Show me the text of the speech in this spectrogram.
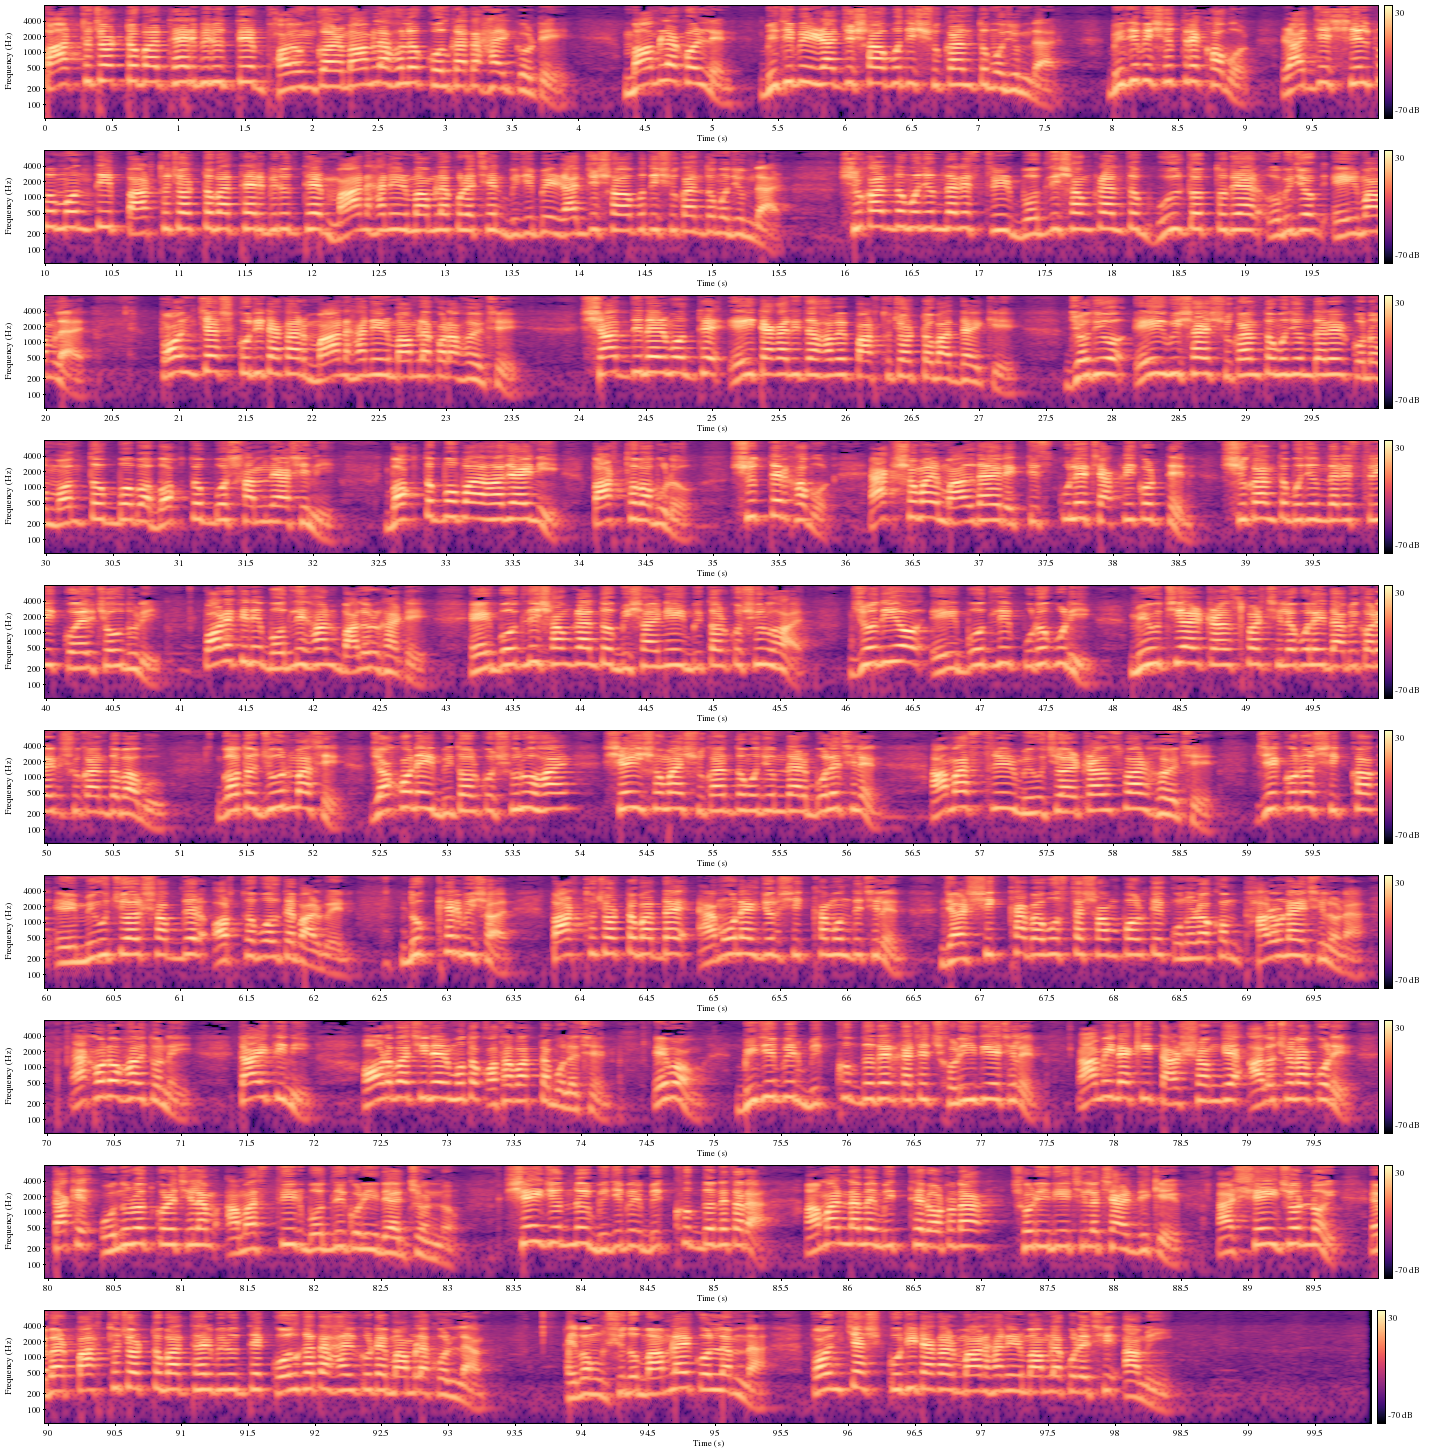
পার্থ চট্টোপাধ্যায়ের বিরুদ্ধে ভয়ঙ্কর মামলা হলো কলকাতা হাইকোর্টে। মামলা করলেন বিজেপির রাজ্য সভাপতি সুকান্ত মজুমদার। বিজেপি সূত্রে খবর, রাজ্যের শিল্পমন্ত্রী পার্থ চট্টোপাধ্যায়ের বিরুদ্ধে মানহানির মামলা করেছেন বিজেপির রাজ্য সভাপতি সুকান্ত মজুমদার। সুকান্ত মজুমদারের স্ত্রীর বদলি সংক্রান্ত ভুল তথ্য দেওয়ার অভিযোগ এই মামলায় পঞ্চাশ কোটি টাকার মানহানির মামলা করা হয়েছে। সাত দিনের মধ্যে এই টাকা দিতে হবে পার্থ চট্টোপাধ্যায়কে। যদিও এই বিষয়ে সুকান্ত মজুমদারের কোনো মন্তব্য বা বক্তব্য সামনে আসেনি। বক্তব্য পাওয়া যায়নি পার্থবাবুরও। সূত্রের খবর এক সময় মালদায়ের একটি স্কুলে চাকরি করতেন সুকান্ত মজুমদারের স্ত্রী কোয়েল চৌধুরী। পরে তিনি বদলি হন বালুরঘাটে। এই বদলি সংক্রান্ত বিষয় নিয়েই বিতর্ক শুরু হয়। যদিও এই বদলি পুরোপুরি মিউচুয়াল ট্রান্সফার ছিল বলেই দাবি করেন সুকান্তবাবু। গত জুন মাসে যখন এই বিতর্ক শুরু হয়, সেই সময় সুকান্ত মজুমদার বলেছিলেন আমার স্ত্রীর মিউচুয়াল ট্রান্সফার হয়েছে। যে কোনো শিক্ষক এই মিউচুয়াল শব্দের অর্থ বলতে পারবেন। দুঃখের বিষয়, পার্থ চট্টোপাধ্যায় এমন একজন শিক্ষামন্ত্রী ছিলেন, যার শিক্ষা ব্যবস্থা সম্পর্কে কোনো রকম ধারণাই ছিল না। এখনও হয়তো নেই। তাই তিনি অর্বাচীনের মতো কথাবার্তা বলেছেন এবং বিজেপির বিক্ষুব্ধদের কাছে ছড়িয়ে দিয়েছিলেন। আমি নাকি তার সঙ্গে আলোচনা করে তাকে অনুরোধ করেছিলাম আমার স্ত্রীর বদলি করিয়ে দেওয়ার জন্য। সেই জন্যই বিজেপির বিক্ষুব্ধ নেতারা আমার নামে মিথ্যে রটনা ছড়িয়ে দিয়েছিল চারদিকে। আর সেই জন্যই এবার পার্থ চট্টোপাধ্যায়ের বিরুদ্ধে কলকাতা হাইকোর্টে মামলা করলাম। এবং শুধু মামলাই করলাম না, পঞ্চাশ কোটি টাকার মানহানির মামলা করেছি আমি।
